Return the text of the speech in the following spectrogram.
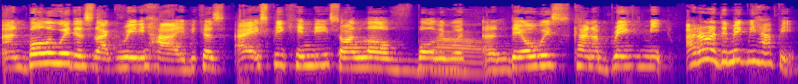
And Bollywood is like really high because I speak Hindi, so I love Bollywood Wow. and they always kind of bring me I don't know, they make me happy.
